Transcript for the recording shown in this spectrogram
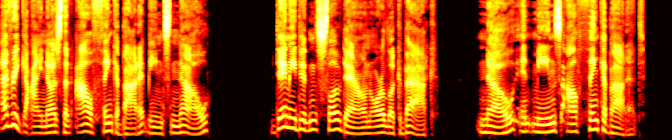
Every guy knows that I'll think about it means no. Danni didn't slow down or look back. No, it means I'll think about it.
